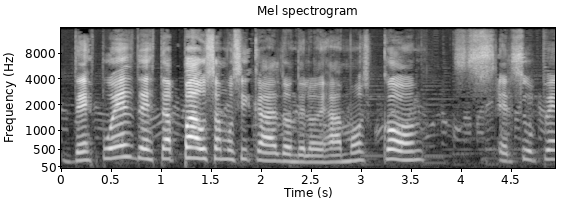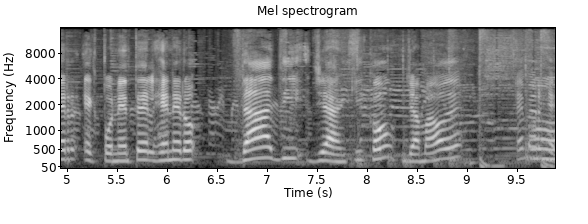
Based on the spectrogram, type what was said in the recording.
Después de esta pausa musical donde lo dejamos con el super exponente del género Daddy Yankee con llamado de emergencia.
